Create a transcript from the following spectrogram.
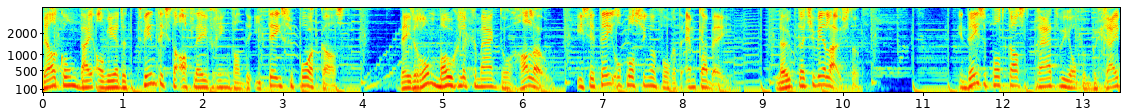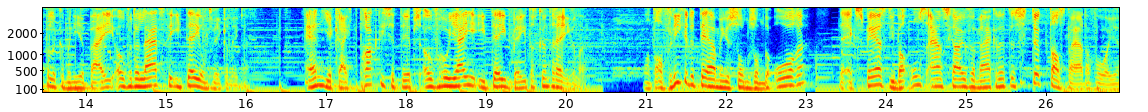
Welkom bij alweer de 20ste aflevering van de IT Supportcast. Wederom mogelijk gemaakt door Hallo, ICT-oplossingen voor het MKB. Leuk dat je weer luistert. In deze podcast praten we je op een begrijpelijke manier bij over de laatste IT-ontwikkelingen. En je krijgt praktische tips over hoe jij je IT beter kunt regelen. Want al vliegen de termen je soms om de oren, de experts die bij ons aanschuiven maken het een stuk tastbaarder voor je.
